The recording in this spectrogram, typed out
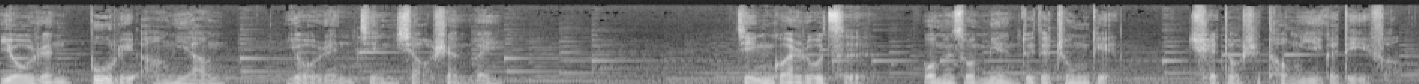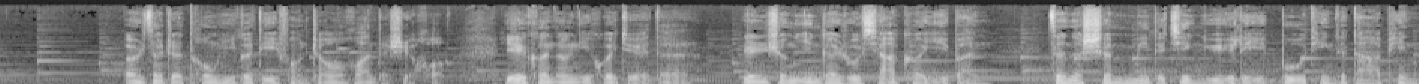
有人步履昂扬，有人谨小慎微。尽管如此，我们所面对的终点，却都是同一个地方。而在这同一个地方召唤的时候，也可能你会觉得，人生应该如侠客一般，在那神秘的境遇里不停的打拼。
